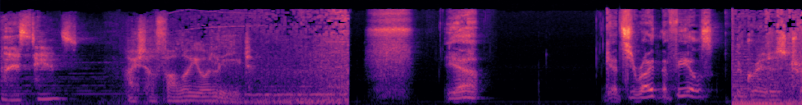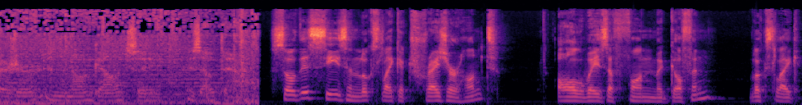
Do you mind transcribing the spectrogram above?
Last dance. I shall follow your lead. Yeah. Gets you right in the feels. The greatest treasure in the known galaxy is out there. So this season looks like a treasure hunt. Always a fun MacGuffin. Looks like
